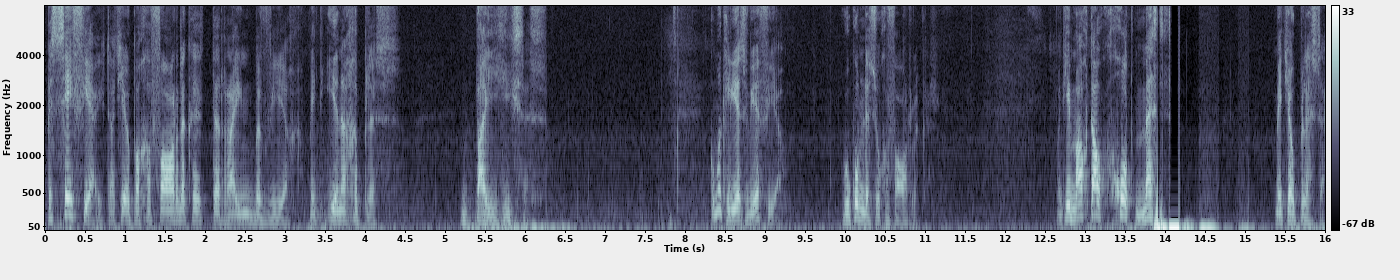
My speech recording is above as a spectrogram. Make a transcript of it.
besef jy dat jy op 'n gevaarlike terrein beweeg met enige plus by Jesus. Kom ek lees weer vir jou. Hoekom dit so gevaarlik is? Want jy mag dalk God mis met jou plusse.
